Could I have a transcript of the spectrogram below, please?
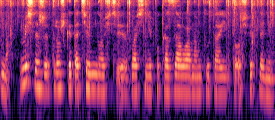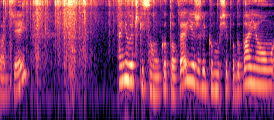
No, myślę, że troszkę ta ciemność y, właśnie pokazała nam tutaj to oświetlenie bardziej. Aniołeczki są gotowe. Jeżeli komuś się podobają,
